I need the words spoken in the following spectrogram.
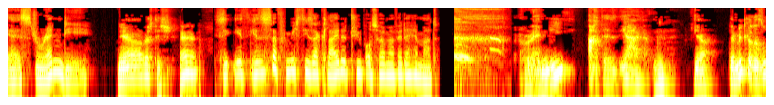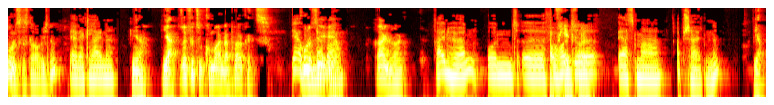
er ist Randy. Ja, richtig. ja. Jetzt, jetzt ist er für mich dieser kleine Typ aus Hör mal, wer da hämmert. Randy? Ach, der, ja, hm, ja. Der mittlere Sohn ist das, glaube ich, ne? Ja, der kleine. Ja. Ja, so viel zu Commander Perkins. Ja, Coole wunderbar. Serie. Reinhören. Reinhören und äh, für heute erstmal abschalten, ne? Ja.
